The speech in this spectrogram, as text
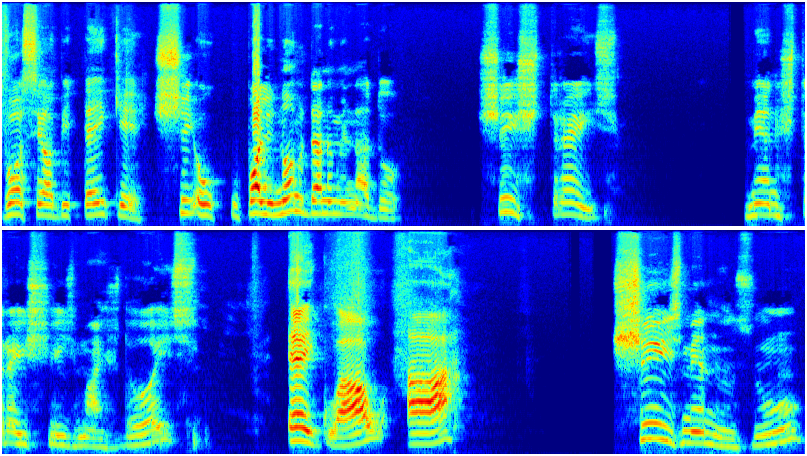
você obtém que x, o, o polinômio denominador x3 menos 3x mais 2 é igual a x menos 1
